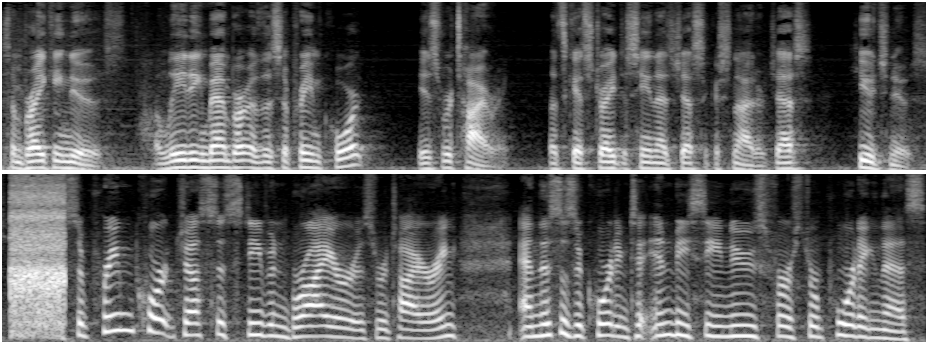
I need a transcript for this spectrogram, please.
Some breaking news. A leading member of the Supreme Court is retiring. Let's get straight to CNN's Jessica Schneider. Jess, huge news. Supreme Court Justice Stephen Breyer is retiring, and this is according to NBC News first reporting this.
